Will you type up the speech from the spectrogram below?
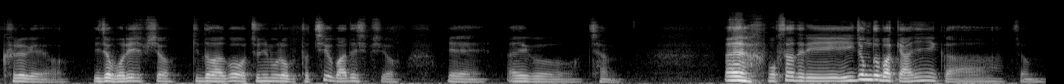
그러게요. 잊어버리십시오. 기도하고 주님으로부터 치유받으십시오. 예. 아이고, 참. 에휴, 목사들이 이 정도밖에 아니니까, 좀,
